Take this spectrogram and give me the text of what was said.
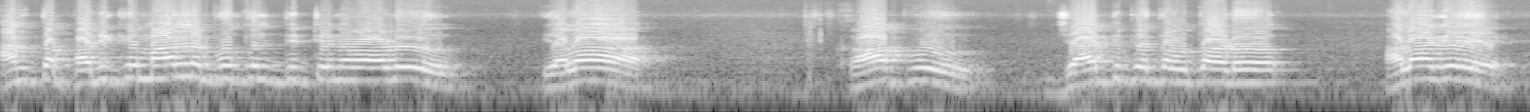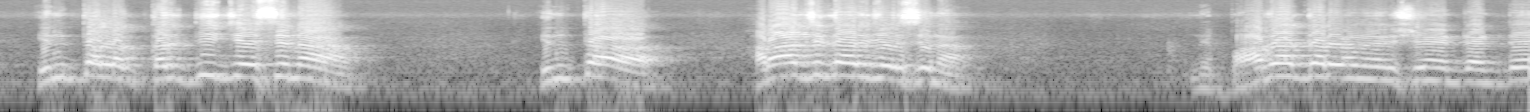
అంత పనికి మాలిన బూతులు తిట్టిన వాడు ఎలా కాపు జాతిపిత అవుతాడో అలాగే ఇంత కల్తీ చేసిన ఇంత అరాచకాలు చేసిన బాధాకరమైన విషయం ఏంటంటే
